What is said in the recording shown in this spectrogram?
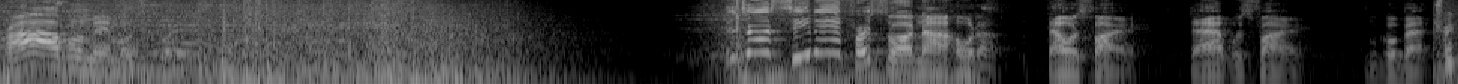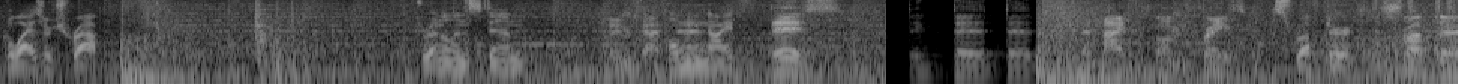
problem in multiplayer. Did y'all see that? First of all, nah, hold up. That was fire. That was fire. Let me go back. Tranquilizer Trap, Adrenaline Stim, We Homing that. Knife, This, the, the, the, the knife is going to be crazy. Disruptor, Disruptor.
